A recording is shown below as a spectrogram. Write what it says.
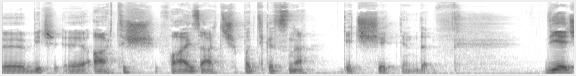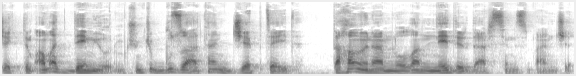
e, bir e, artış, faiz artışı patikasına geçiş şeklinde. Diyecektim ama demiyorum. Çünkü bu zaten cepteydi. Daha önemli olan nedir derseniz bence.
